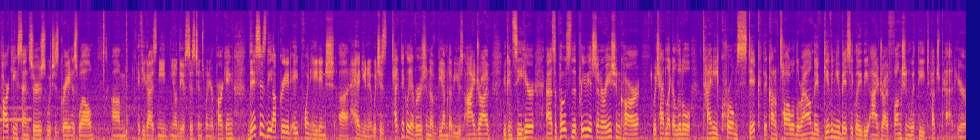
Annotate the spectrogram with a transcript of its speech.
parking sensors, which is great as well. Um, if you guys need, you know, the assistance when you're parking. This is the upgraded 8.8 inch uh, head unit, which is technically a version of BMW's iDrive. You can see here, as opposed to the previous generation car, which had like a little tiny chrome stick that kind of toggled around, they've given you basically the iDrive function with the touchpad here,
